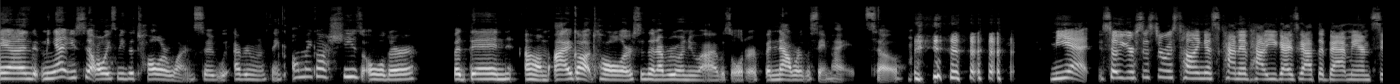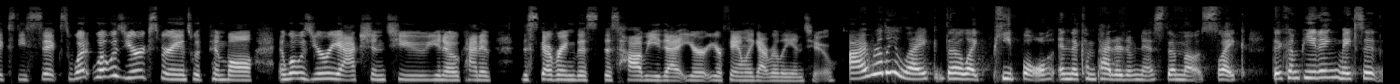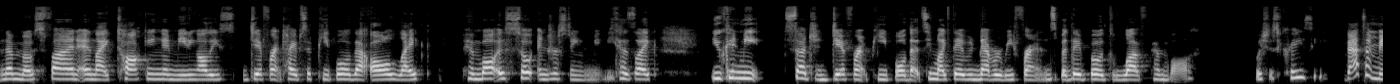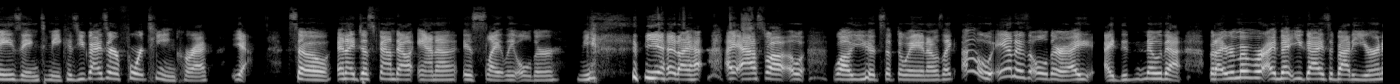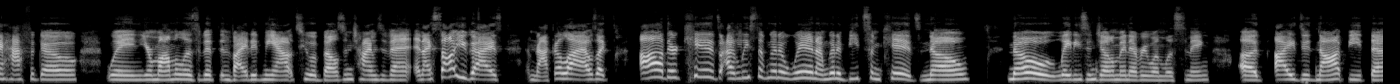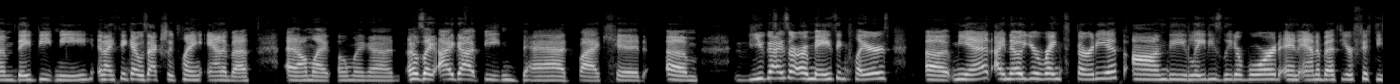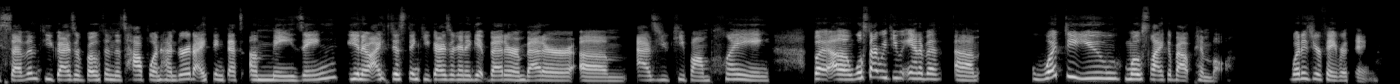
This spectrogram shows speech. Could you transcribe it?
And Mia used to always be the taller one. So everyone would think, oh my gosh, she's older. But then um, I got taller. So then everyone knew I was older. But now we're the same height. So Miette, so your sister was telling us kind of how you guys got the Batman 66. What what was your experience with pinball and what was your reaction to, you know, kind of discovering this this hobby that your your family got really into? I really like the like people and the competitiveness the most. Like the competing makes it the most fun and like talking and meeting all these different types of people that all like pinball is so interesting to me because like you can meet such different people that seem like they would never be friends, but they both love pinball which is crazy. That's amazing to me because you guys are 14, correct? Yeah. So, and I just found out Anna is slightly older. Me, yeah. And I, I asked while, while you had stepped away and I was like, oh, Anna's older. I, I didn't know that. But I remember I met you guys about a year and a half ago when your mom Elizabeth invited me out to a Bells and Chimes event and I saw you guys. I'm not to lie. I was like, ah, they're kids. At least I'm to win. I'm to beat some kids. No, no, ladies and gentlemen, everyone listening, uh, I did not beat them. They beat me. And I think I was actually playing Annabeth. And I'm like, oh my God. I was like, I got beaten bad by a kid. Um, you guys are amazing players. Uh, Miette, I know you're ranked 30th on the ladies leaderboard and Annabeth, you're 57th. You guys are both in the top 100. I think that's amazing. You know, I just think you guys are going to get better and better, um, as you keep on playing. But, uh, we'll start with you, Annabeth. Um, what do you most like about pinball? What is your favorite thing?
